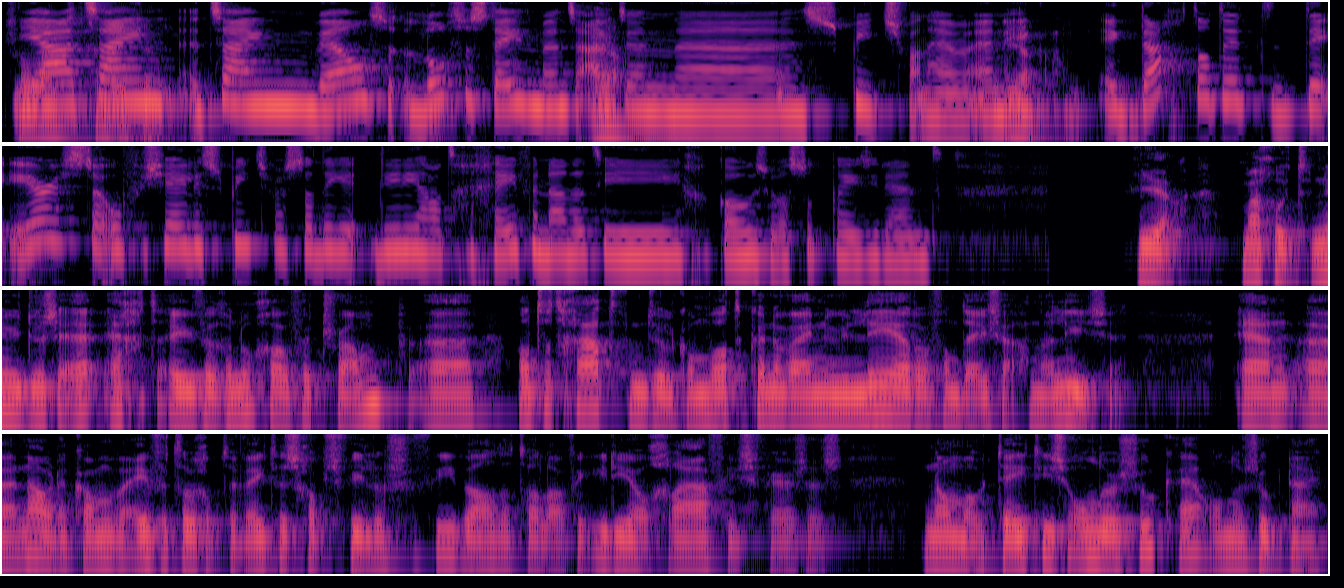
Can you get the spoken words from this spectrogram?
zo ja, het, het zijn, beetje... het zijn wel losse statements uit ja. een speech van hem. En ja. ik, ik dacht dat dit de eerste officiële speech was dat die, die hij had gegeven nadat hij gekozen was tot president. Ja, maar goed, nu dus echt even genoeg over Trump. Uh, want het gaat natuurlijk om wat kunnen wij nu leren van deze analyse. En uh, nou, dan komen we even terug op de wetenschapsfilosofie. We hadden het al over ideografisch versus nomothetisch onderzoek. Hè? Onderzoek naar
